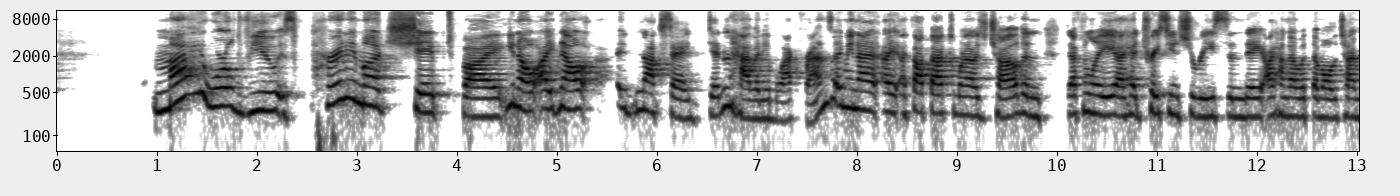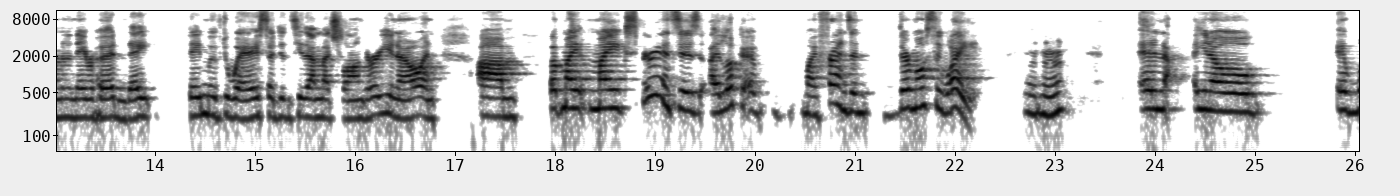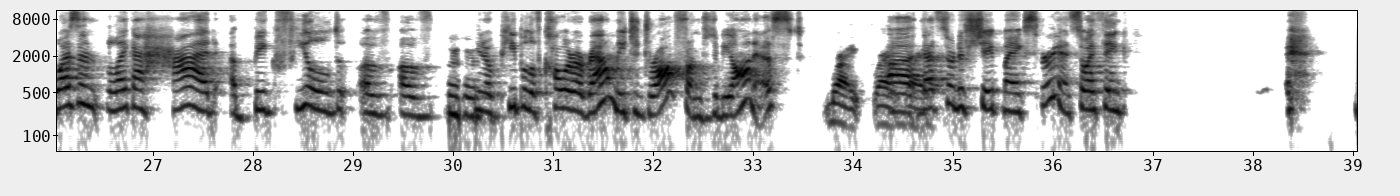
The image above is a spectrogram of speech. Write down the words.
my worldview is pretty much shaped by, you know, I now, not to say I didn't have any black friends. I mean, I, I, thought back to when I was a child and definitely I had Tracy and Sharice and they, I hung out with them all the time in the neighborhood and they they moved away, so I didn't see them much longer, you know. And um, but my my experience is, I look at my friends, and they're mostly white. Mm-hmm. And you know, it wasn't like I had a big field of of mm-hmm. you know people of color around me to draw from. To be honest, right, right, uh, right. That sort of shaped my experience. So I think.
